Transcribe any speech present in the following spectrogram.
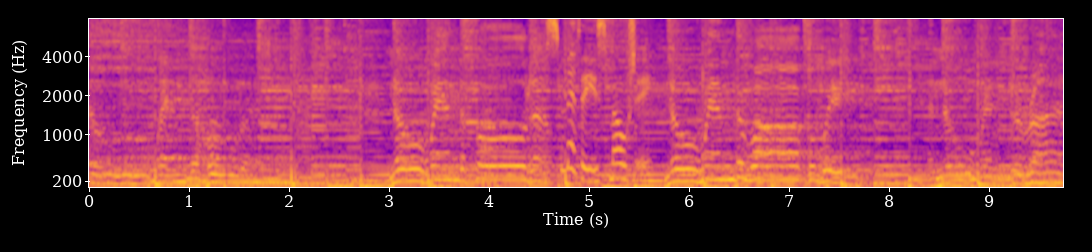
Know when to hold 'em, know when to fold 'em, Smithy's Multi. know when to walk away, and know when to run.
